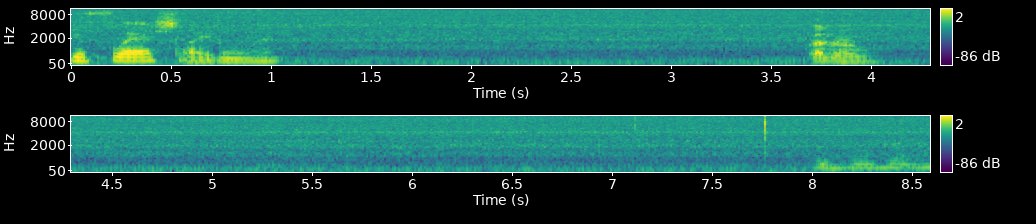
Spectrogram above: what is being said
Your flashlight on. I know. Mm-hmm.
